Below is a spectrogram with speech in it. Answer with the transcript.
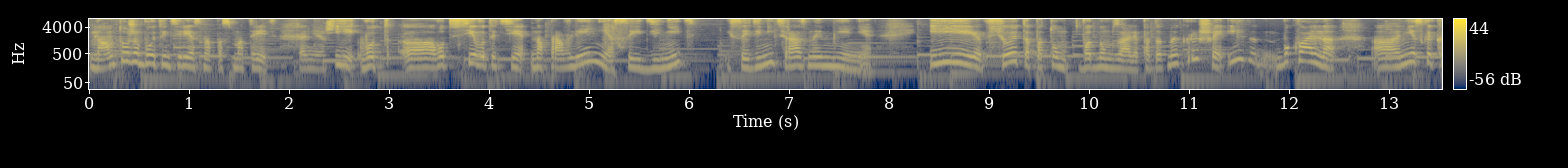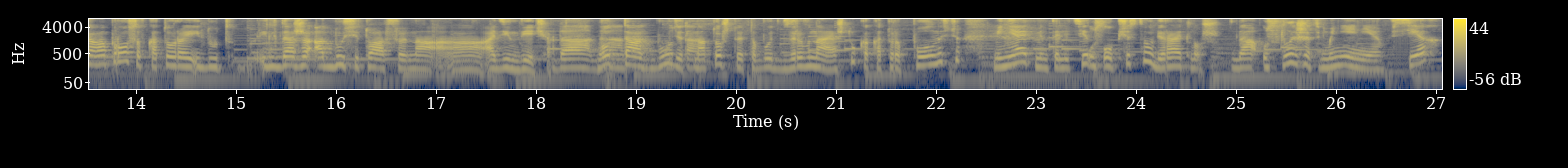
Нам тоже будет интересно посмотреть. Конечно. И вот, э, вот все вот эти направления соединить и соединить разные мнения. И все это потом в одном зале под одной крышей. И буквально э, несколько вопросов, которые идут, или даже одну ситуацию на э, один вечер. Да, вот да, так да, будет вот так. на то, что это будет взрывная штука, которая полностью меняет менталитет Ус... общества, убирает ложь. Да, услышать мнение всех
